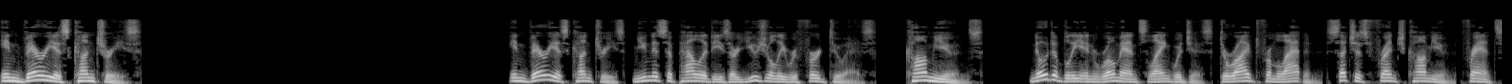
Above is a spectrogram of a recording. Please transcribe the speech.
In various countries In various countries, municipalities are usually referred to as communes, notably in Romance languages derived from Latin such as French commune France,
